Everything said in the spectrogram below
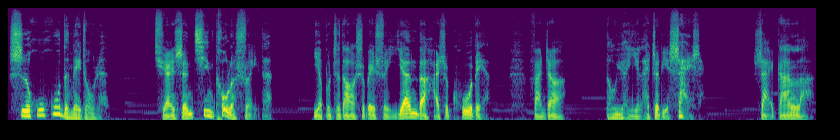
湿乎乎的那种人，全身浸透了水的。也不知道是被水淹的还是哭的呀，反正都愿意来这里晒晒，晒干了、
